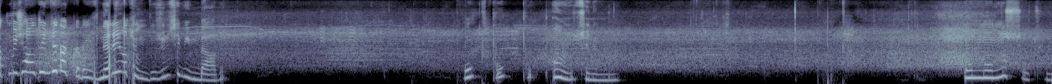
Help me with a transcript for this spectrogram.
66. dakikadayız. Nereye atıyorsun? Gözünü seveyim be abi. Hop hop hop. Ay senin bu. Onu satıyor.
